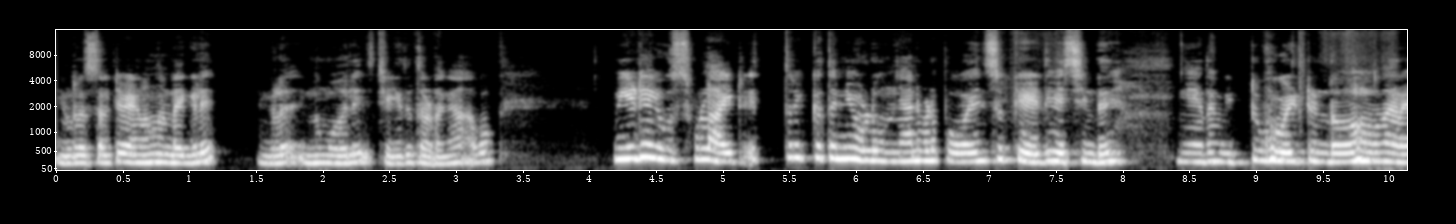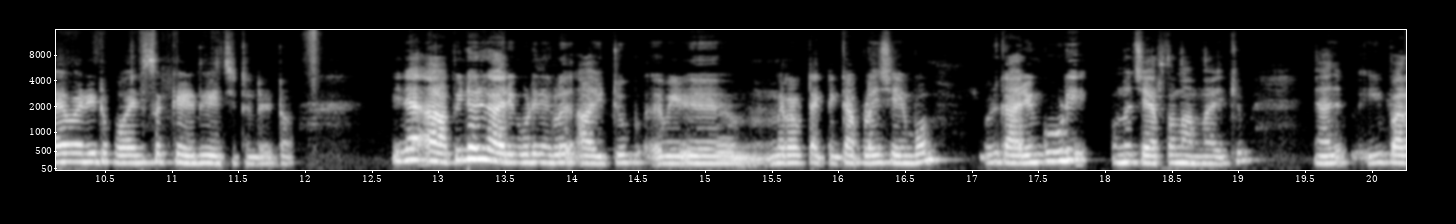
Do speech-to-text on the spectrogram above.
നിങ്ങൾ റിസൾട്ട് വേണമെന്നുണ്ടെങ്കിൽ നിങ്ങൾ ഇന്ന് മുതൽ ചെയ്ത് തുടങ്ങുക. അപ്പം വീഡിയോ യൂസ്ഫുൾ ആയിട്ട് ഇത്രയൊക്കെ തന്നെയുള്ളൂ. ഞാനിവിടെ പോയിന്റ്സ് ഒക്കെ എഴുതി വെച്ചിട്ടുണ്ട്. ഏതും വിട്ടു പോയിട്ടുണ്ടോ എന്ന് അറിയാൻ വേണ്ടിയിട്ട് പോയിന്റ്സ് ഒക്കെ എഴുതി വെച്ചിട്ടുണ്ട് കേട്ടോ. പിന്നെ ആ പിന്നെ ഒരു കാര്യം കൂടി നിങ്ങൾ യൂട്യൂബ് മിറർ ടെക്നിക്ക് അപ്ലൈ ചെയ്യുമ്പോൾ ഒരു കാര്യം കൂടി ഒന്ന് ചേർത്താൽ നന്നായിരിക്കും. ഞാൻ ഈ പറ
